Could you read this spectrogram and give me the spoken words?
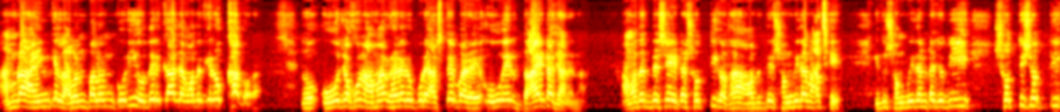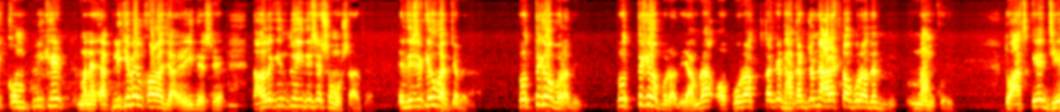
আমরা আইনকে লালন পালন করি, ওদের কাজ আমাদেরকে রক্ষা করা। তো ও যখন আমার ঘাড়ের উপরে আসতে পারে, ও এর দায়টা জানে না। আমাদের দেশে এটা সত্যি কথা, আমাদের দেশে সংবিধান আছে। কিন্তু সংবিধানটা যদি সত্যি সত্যি কমপ্লিকেট মানে অ্যাপ্লিকেবল করা যায় এই দেশে, তাহলে কিন্তু এই দেশের সমস্যা আছে। এই দেশে কেউ বাদ যাবে না। প্রত্যেকে অপরাধী প্রত্যেকে অপরাধী। আমরা অপরাধটাকে ঢাকার জন্য আরেকটা অপরাধের নাম করি। তো আজকে যে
